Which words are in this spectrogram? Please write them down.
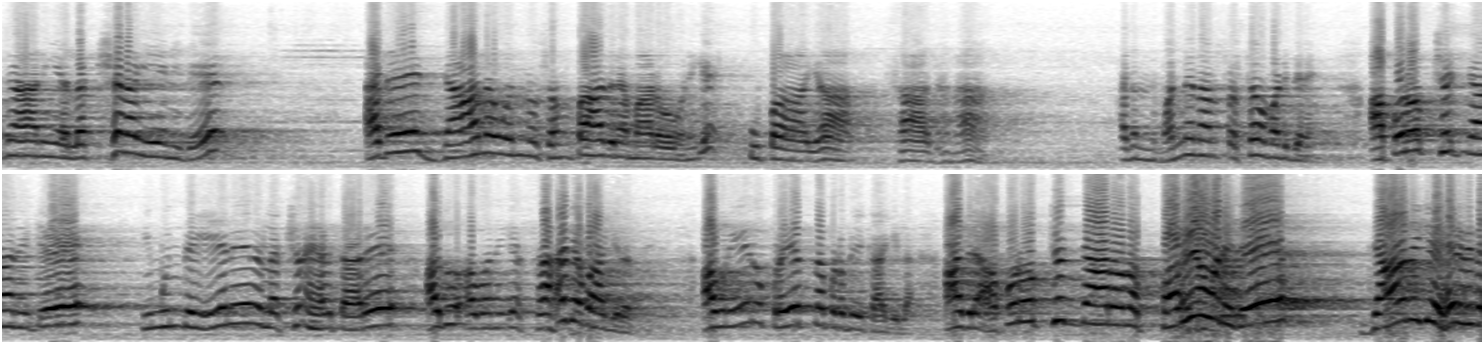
ಜ್ಞಾನಿಯ ಲಕ್ಷಣ ಏನಿದೆ, ಅದೇ ಜ್ಞಾನವನ್ನು ಸಂಪಾದನೆ ಮಾಡುವವನಿಗೆ ಉಪಾಯ, ಸಾಧನ. ಅದನ್ನು ಮೊನ್ನೆ ನಾನು ಪ್ರಸ್ತಾವ ಮಾಡಿದ್ದೇನೆ. ಅಪರೋಕ್ಷ ಜ್ಞಾನಿಗೆ ಈ ಮುಂದೆ ಏನೇನು ಲಕ್ಷಣ ಹೇಳ್ತಾರೆ, ಅದು ಅವನಿಗೆ ಸಹಜವಾಗಿರುತ್ತೆ. ಅವನೇನು ಪ್ರಯತ್ನ ಪಡಬೇಕಾಗಿಲ್ಲ. ಆದರೆ ಅಪರೋಕ್ಷ ಜ್ಞಾನವನ್ನು ಪಡೆಯುವನಿಗೆ ಜ್ಞಾನಿಗೆ ಹೇಳಿದ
